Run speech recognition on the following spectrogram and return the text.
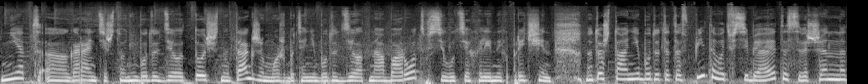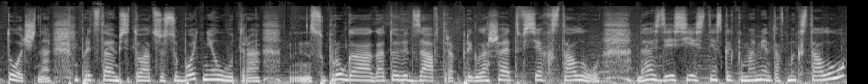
Нет э, гарантии, что они будут делать точно так же. Может быть, они будут делать наоборот в силу тех или иных причин. Но то, что они будут это впитывать в себя, это совершенно точно. Представим ситуацию. Субботнее утро. Супруга готовит завтрак, приглашает всех к столу. Да, здесь есть несколько моментов. Мы к столу.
